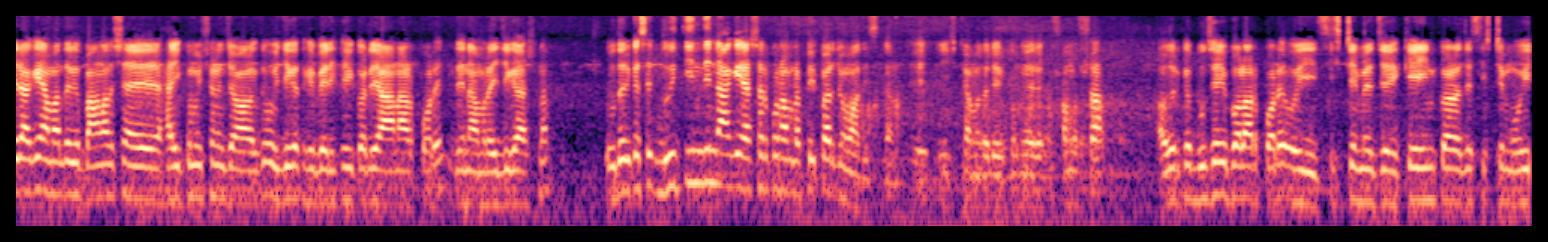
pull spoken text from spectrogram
এর আগে আমাদের বাংলাদেশে হাই কমিশনে যাওয়া লাগতো, ওই জায়গা থেকে ভেরিফাই করে আনার পরে দেন আমরা এই জায়গায় আসলাম। ওদের কাছে দুই, তিন দিন আগে আসার পর আমরা পেপার জমা দিচ্ছিলাম এই জিনিসটা আমাদের এরকম সমস্যা। ওদেরকে বুঝেই বলার পরে ওই সিস্টেমে যে কে ইন করা যে সিস্টেম ওই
